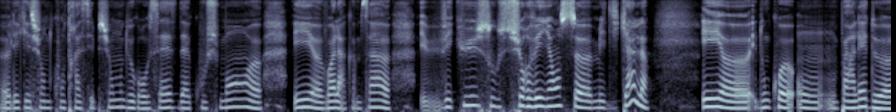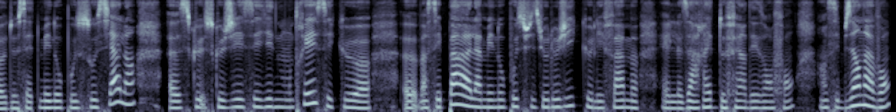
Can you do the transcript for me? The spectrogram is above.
les questions de contraception, de grossesse, d'accouchement, et voilà, comme ça, vécu sous surveillance médicale. Et donc, on, parlait de, cette ménopause sociale. Hein. ce que, ce que j'ai essayé de montrer, c'est que ben, c'est pas à la ménopause physiologique que les femmes elles arrêtent de faire des enfants. Hein. c'est bien avant,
